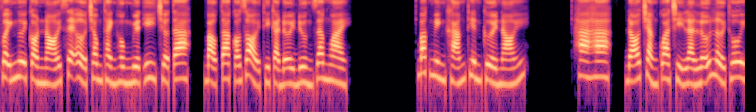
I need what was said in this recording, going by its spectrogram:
vậy ngươi còn nói sẽ ở trong thành Hồng Nguyệt Y chờ ta, bảo ta có giỏi thì cả đời đường ra ngoài. Bắc Minh Kháng Thiên cười nói, ha ha, đó chẳng qua chỉ là lỡ lời thôi,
